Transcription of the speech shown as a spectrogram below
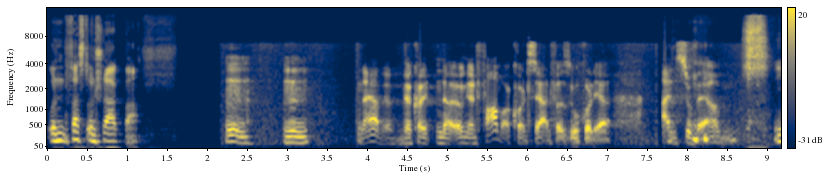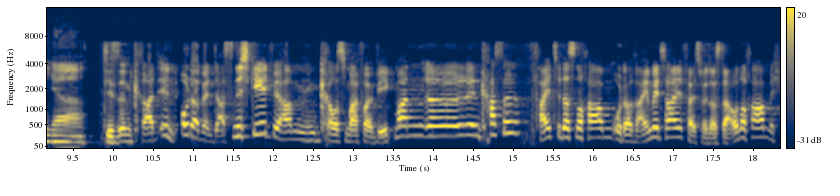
un fast unschlagbar. Hm. Hm. Naja, wir, wir könnten da irgendeinen Pharmakonzern versuchen, ja, anzuwerben. ja. Die sind gerade in. Oder wenn das nicht geht, wir haben Kraus Maffei Wegmann äh, in Kassel, falls wir das noch haben, oder Rheinmetall, falls wir das da auch noch haben. Ich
